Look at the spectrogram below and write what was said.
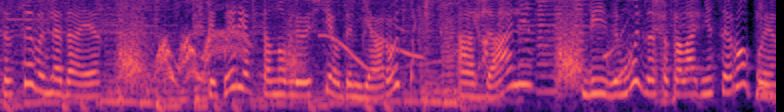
це все виглядає. Тепер я встановлюю ще один ярус, а далі візьмусь за шоколадні сиропи.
